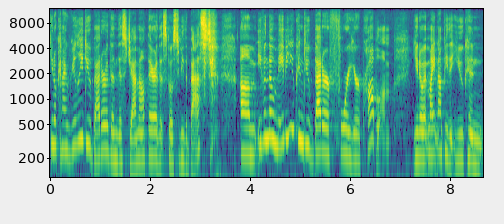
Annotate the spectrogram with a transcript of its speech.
you know, can I really do better than this gem out there that's supposed to be the best? Um, even though maybe you can do better for your problem. You know, it might not be that you can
